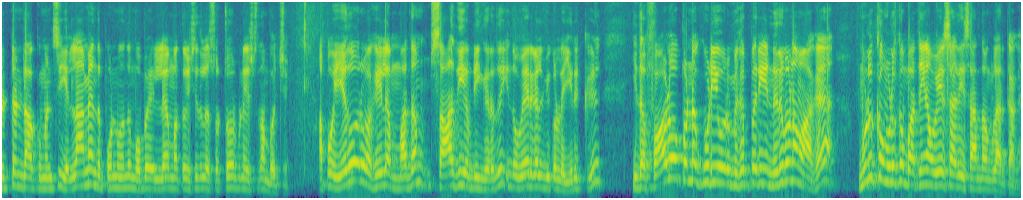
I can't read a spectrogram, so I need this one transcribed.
ரிட்டன் டாக்குமெண்ட்ஸ் எல்லாமே அந்த பொண்ணு வந்து மொபைலில் மற்ற விஷயத்தில் ஸ்டோர் பண்ணி வச்சுட்டு தான் போச்சு. அப்போ ஏதோ ஒரு வகையில் மதம் சாதி அப்படிங்கிறது இந்த உயர்கல்விக்குள்ளே இருக்குது இதை ஃபாலோ பண்ணக்கூடிய ஒரு மிகப்பெரிய நிறுவனமாக முழுக்க முழுக்க பார்த்தீங்கன்னா உயர் சாதி சார்ந்தவங்களா இருக்காங்க.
